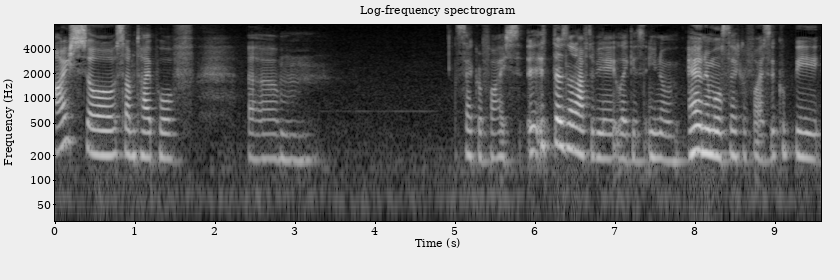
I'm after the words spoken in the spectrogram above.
I saw some type of um, sacrifice. It doesn't have to be like it's you know animal sacrifice. It could be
